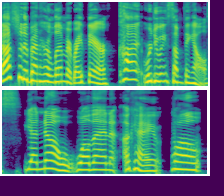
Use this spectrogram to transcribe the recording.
that should have been her limit right there. Cut. We're doing something else. Yeah, no. Well then, okay. Well,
